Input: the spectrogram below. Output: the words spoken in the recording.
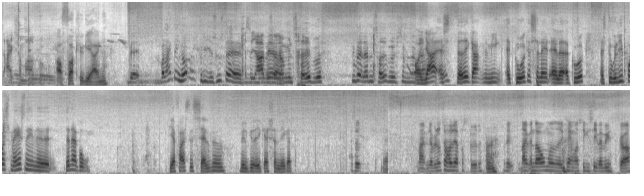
Der er ikke så meget på. Åh, oh, fuck hygiejne. Hvor langt er I nået? Fordi jeg synes, er... Altså, jeg er ved at lave min tredje bøf. Du er ved at lave den tredje bøf, simpelthen. Og jeg er stadig i gang med min agurkesalat eller agurk. Altså, du kan lige prøve at smage sådan en. Øh, den er god. De er faktisk lidt saltede, hvilket ikke er så lækkert. Altså, Ja. Nej, men jeg bliver nødt til at holde her for støtte. Ja. Okay, nej, vent over mod øh, kameraet, så I kan se, hvad vi gør.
